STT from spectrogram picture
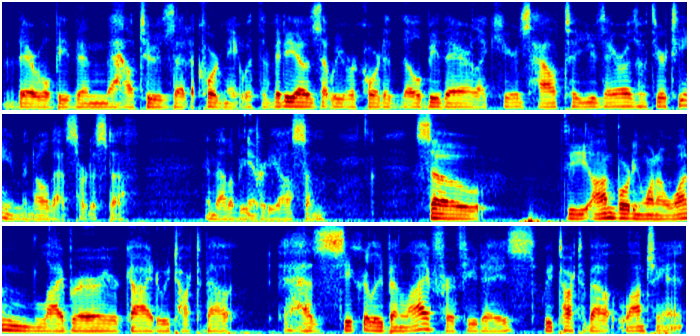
there will be then the how tos that coordinate with the videos that we recorded. They'll be there, like here's how to use arrows with your team and all that sort of stuff. And that'll be yep. pretty awesome. So, the onboarding 101 library or guide we talked about has secretly been live for a few days. We talked about launching it.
